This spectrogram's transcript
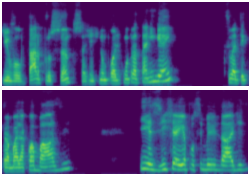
de voltar para o Santos, a gente não pode contratar ninguém, você vai ter que trabalhar com a base, e existe aí a possibilidade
